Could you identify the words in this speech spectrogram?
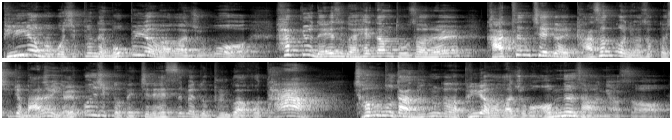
빌려보고 싶은데 못 빌려와가지고 학교 내에서도 해당 도서를 같은 책을 다섯 권, 여섯 권, 심지어 많으면 열 권씩도 배치를 했음에도 불구하고 다 전부 다 누군가가 빌려와가지고 없는 상황이었어.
